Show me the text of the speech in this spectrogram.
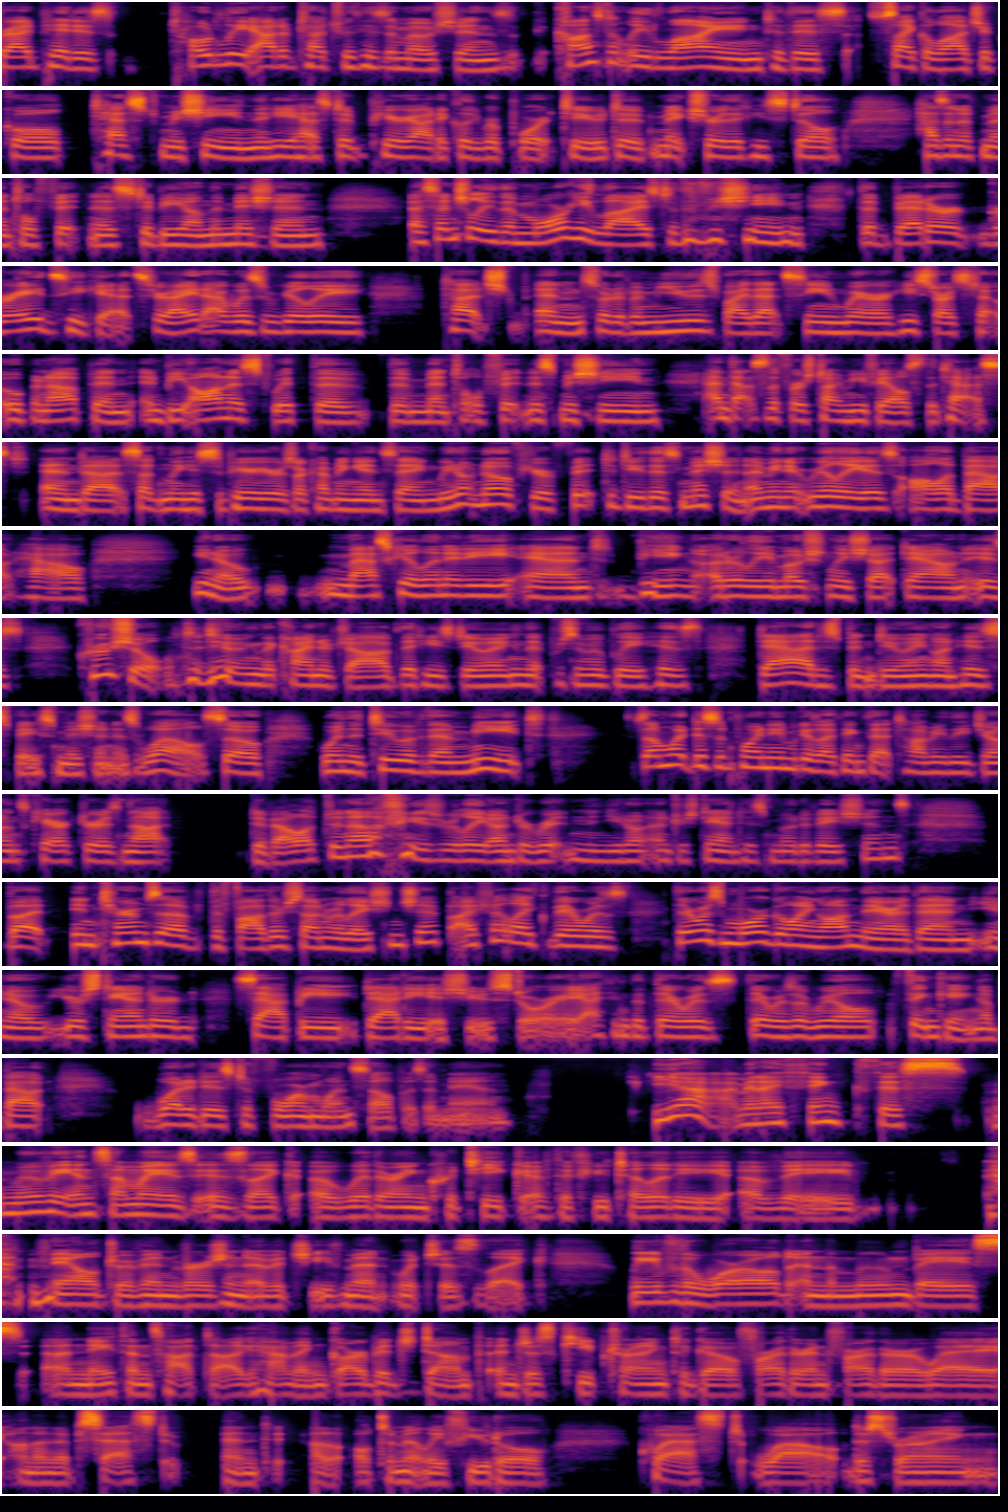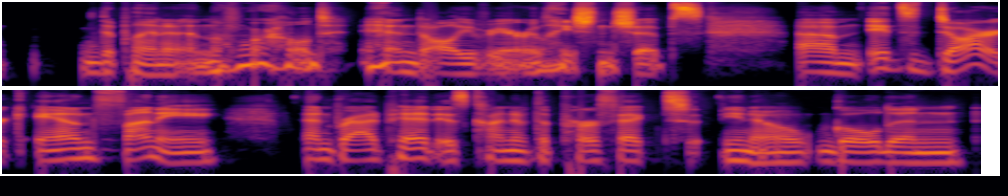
Brad Pitt is totally out of touch with his emotions, constantly lying to this psychological test machine that he has to periodically report to to make sure that he still has enough mental fitness to be on the mission. Essentially, the more he lies to the machine, the better grades he gets, right? I was really touched and sort of amused by that scene where he starts to open up and, and be honest with the the mental fitness machine. And that's the first time he fails the test. And uh, suddenly his superiors are coming in saying, "We don't know if you're fit to do this mission." I mean, it really is all about how you know, masculinity and being utterly emotionally shut down is crucial to doing the kind of job that he's doing that presumably his dad has been doing on his space mission as well. So when the two of them meet, somewhat disappointing because I think that Tommy Lee Jones character is not developed enough. He's really underwritten and you don't understand his motivations. But in terms of the father-son relationship, I felt like there was there was more going on there than, you know, your standard sappy daddy issues story. I think that there was there was a real thinking about what it is to form oneself as a man. Yeah, I mean, I think this movie in some ways is like a withering critique of the futility of a male driven version of achievement, which is like leave the world and the moon base, uh, Nathan's hot dog having garbage dump, and just keep trying to go farther and farther away on an obsessed and uh, ultimately futile quest while destroying the planet and the world and all of your relationships. Um, it's dark and funny, and Brad Pitt is kind of the perfect, you know, golden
